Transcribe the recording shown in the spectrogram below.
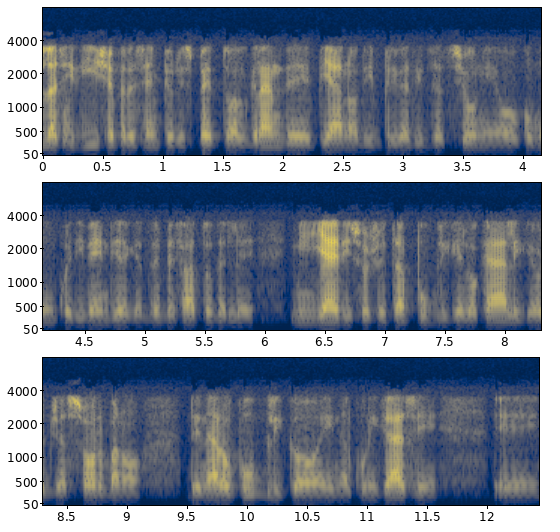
nulla si dice per esempio rispetto al grande piano di privatizzazione o comunque di vendita che andrebbe fatto delle migliaia di società pubbliche locali che oggi assorbano denaro pubblico e in alcuni casi eh,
